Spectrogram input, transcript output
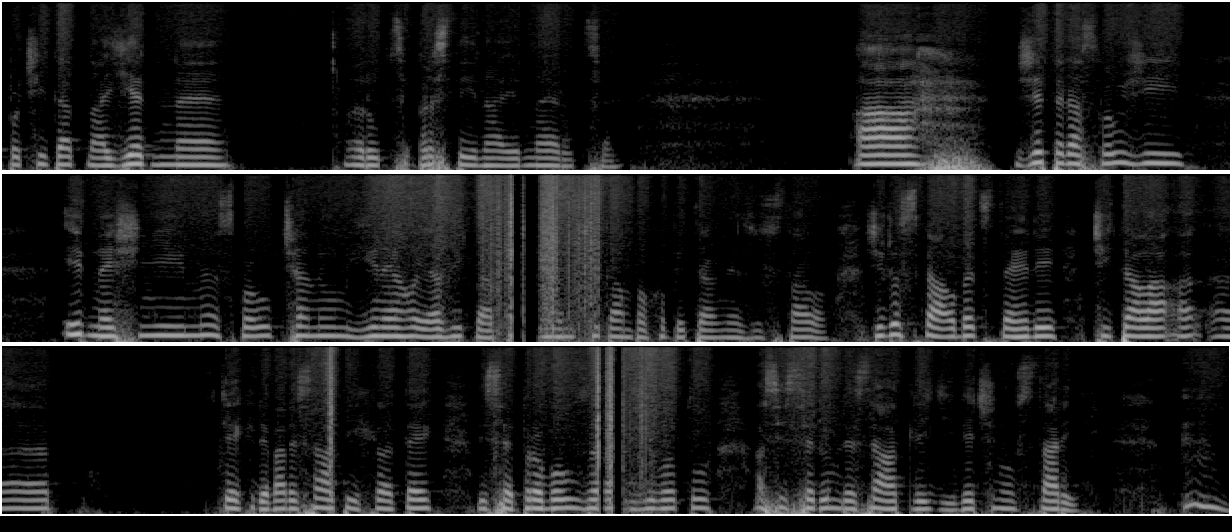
počítat na jedné ruce, prsty na jedné ruce. A že teda slouží i dnešním spolupčanům jiného jazyka. Němci tam pochopitelně zůstalo. Židovská obec tehdy čítala těch 90. letech, kdy se probouzela k životu asi 70 lidí, většinou starých.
